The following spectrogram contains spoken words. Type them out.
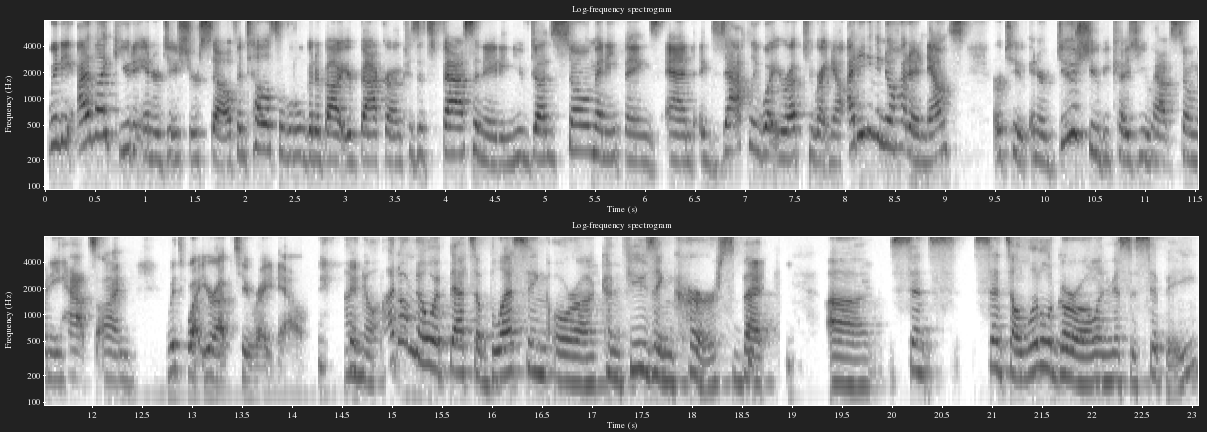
Wendy, I'd like you to introduce yourself and tell us a little bit about your background because it's fascinating. You've done so many things and exactly what you're up to right now. I didn't even know how to announce or to introduce you because you have so many hats on with what you're up to right now. I know. I don't know if that's a blessing or a confusing curse, but uh, since since a little girl in Mississippi,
